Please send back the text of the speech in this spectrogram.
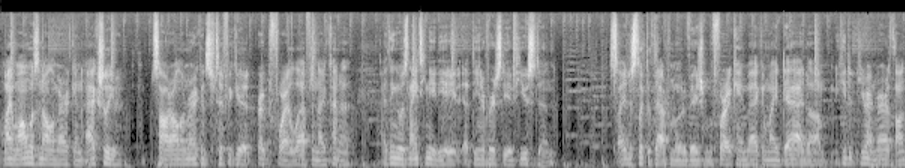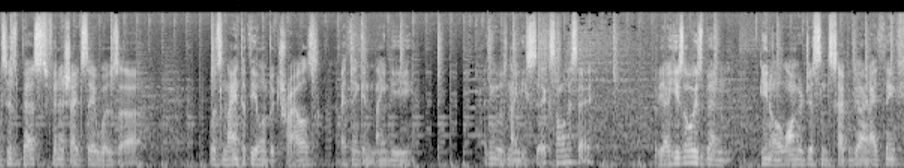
My mom was an All-American. I actually saw her All-American certificate right before I left, and I kind of, I think it was 1988 at the University of Houston. So I just looked at that for motivation before I came back. And my dad, um, he did, he ran marathons. His best finish, I'd say, was uh, was ninth at the Olympic trials. I think in 90, I think it was 96. I want to say. But yeah, he's always been, you know, a longer distance type of guy, and I think,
